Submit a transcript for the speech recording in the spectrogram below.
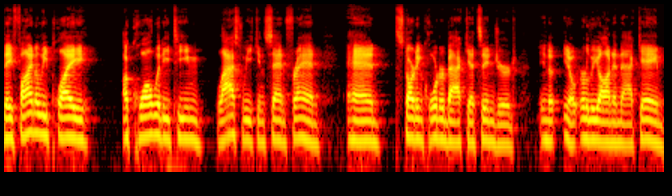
They finally play a quality team last week in San Fran, and starting quarterback gets injured in the, you know early on in that game,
